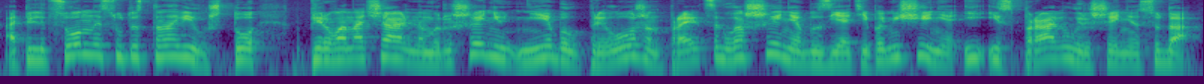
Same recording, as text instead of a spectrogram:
апелляционный суд установил, что к первоначальному решению не был приложен проект соглашения об изъятии помещения и исправил решение суда.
